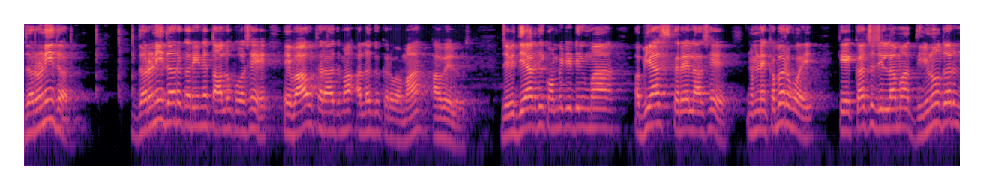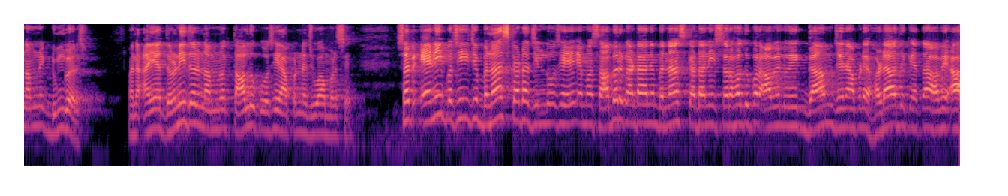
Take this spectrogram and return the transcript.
ધરણીધર ધરણીધર કરીને તાલુકો છે એ વાવ થરાદમાં અલગ કરવામાં આવેલો છે. જે વિદ્યાર્થી કોમ્પિટિટિવમાં અભ્યાસ કરેલા છે, અમને ખબર હોય કે કચ્છ જિલ્લામાં ધીણોધર નામનો એક ડુંગર છે. અને અહીંયા ધરણીધર નામનો એક તાલુકો છે આપણને જોવા મળશે. સાહેબ, એની પછી જે બનાસકાંઠા જિલ્લો છે, એમાં સાબરકાંઠા અને બનાસકાંઠાની સરહદ ઉપર આવેલું એક ગામ જેને આપણે હડાદ કહેતા, હવે આ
